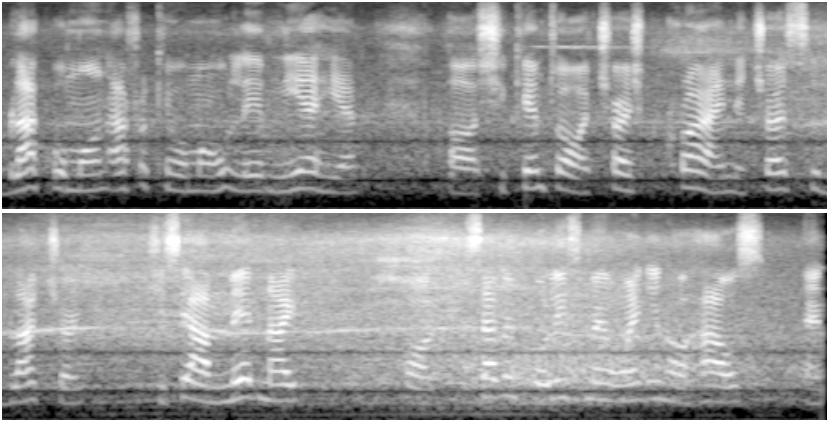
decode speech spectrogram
A black woman, African woman who lived near here, uh, she came to our church crying, the church, the black church. She said at midnight, uh, seven policemen went in her house and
